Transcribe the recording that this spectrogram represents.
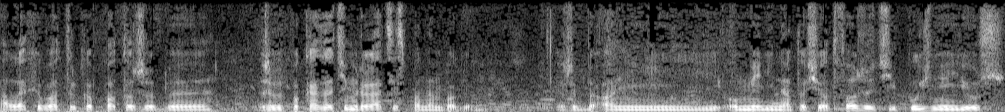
ale chyba tylko po to, żeby, żeby pokazać im relację z Panem Bogiem. Żeby oni umieli na to się otworzyć i później już,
